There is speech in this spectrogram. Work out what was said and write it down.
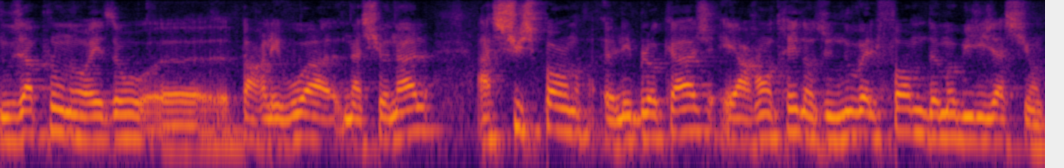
nous appelons nos réseaux par les voies nationales à suspendre les blocages et à rentrer dans une nouvelle forme de mobilisation.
